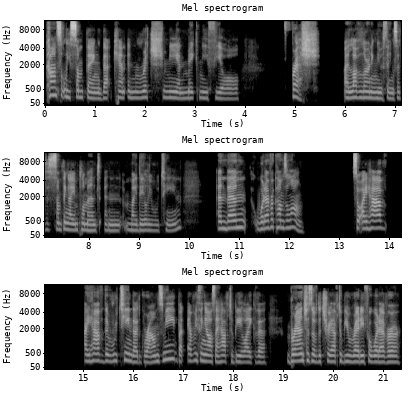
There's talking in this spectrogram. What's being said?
constantly something that can enrich me and make me feel fresh. I love learning new things. So this is something I implement in my daily routine. And then whatever comes along. So I have I have the routine that grounds me, but everything else I have to be like the branches of the tree I have to be ready for whatever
